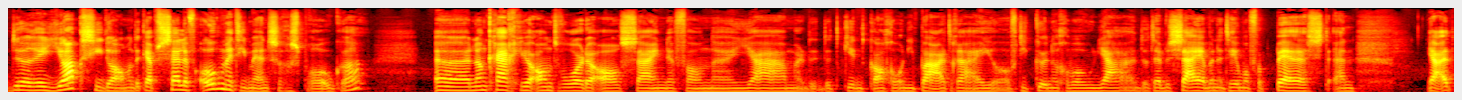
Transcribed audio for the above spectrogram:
de reactie dan, want ik heb zelf ook met die mensen gesproken. Uh, dan krijg je antwoorden als zijnde van uh, ja, maar dat kind kan gewoon niet paardrijden. Of die kunnen gewoon, ja, dat hebben zij hebben het helemaal verpest. En ja,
